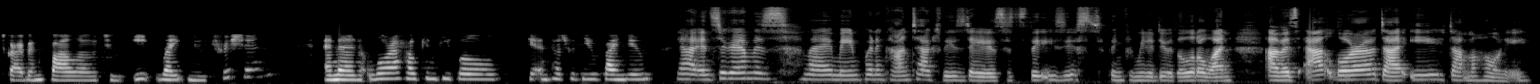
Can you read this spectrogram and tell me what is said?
subscribe and follow to Eat Rite Nutrition and then, Laura, how can people get in touch with you, find you? Yeah, Instagram is my main point of contact these days. It's the easiest thing for me to do with a little one. Um, it's at laura.e.mahoney.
